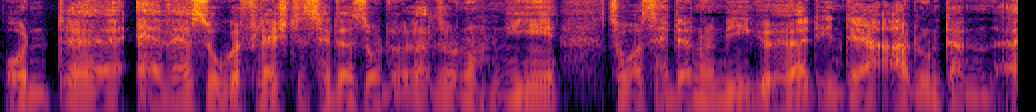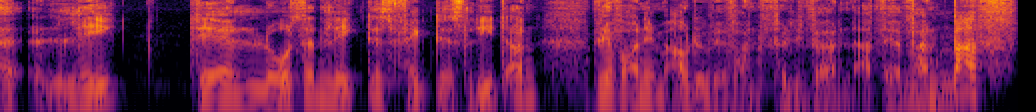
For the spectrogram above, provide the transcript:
Und äh, er wäre so geflasht, das hätte er so also noch nie, sowas hätte er noch nie gehört in der Art. Und dann äh, legt der los, dann legt es, fängt das Lied an. Wir waren im Auto, wir waren völlig, wir waren, wir waren mhm. baff.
